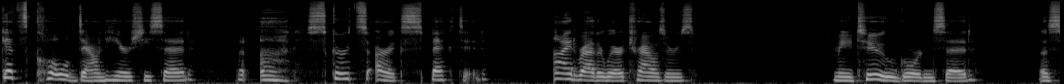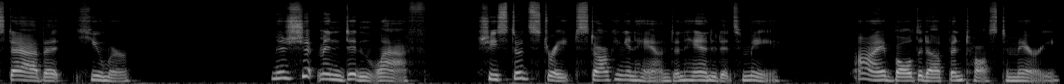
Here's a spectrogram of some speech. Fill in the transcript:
Gets cold down here, she said, but ugh, skirts are expected. I'd rather wear trousers. Me too, Gordon said. A stab at humor. Miss Shipman didn't laugh. She stood straight, stocking in hand, and handed it to me. I balled it up and tossed to Mary.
